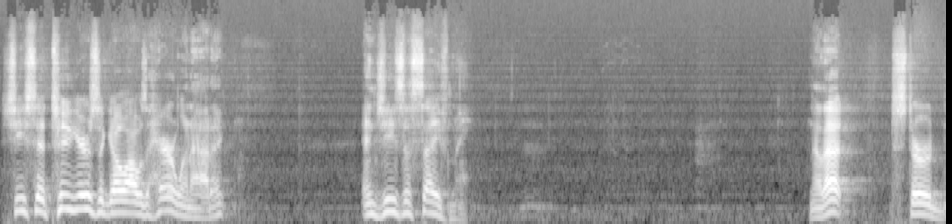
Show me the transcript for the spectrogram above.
She said, Two years ago, I was a heroin addict, and Jesus saved me. Now, that stirred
